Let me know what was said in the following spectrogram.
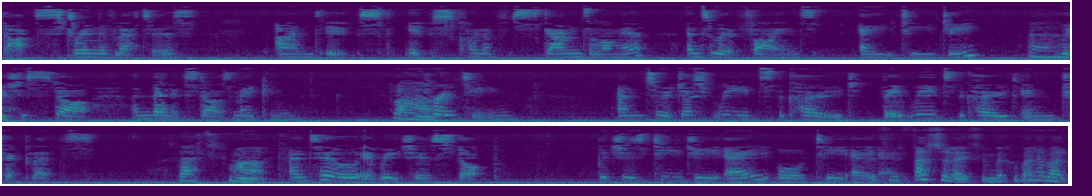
that string of letters and it's, it's kind of scans along it until it finds A, T, G, Uh, which is start. And then it starts making wow. protein and so it just reads the code but it reads the code in triplets That's smart. until it reaches stop which is TGA or This TAA is fascinating because when I went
